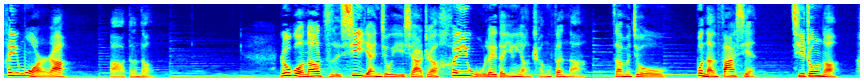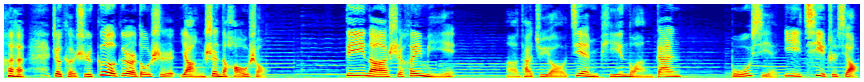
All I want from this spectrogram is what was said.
黑木耳啊，啊等等。如果呢仔细研究一下这黑五类的营养成分呢，咱们就不难发现，其中呢，这可是个个都是养肾的好手。第一呢是黑米，啊，它具有健脾暖肝、补血益气之效。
